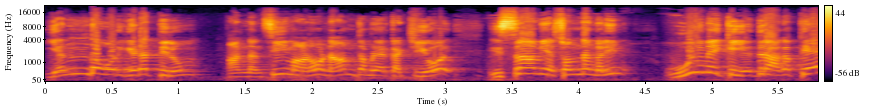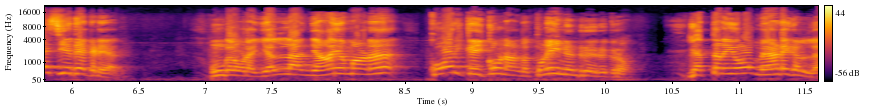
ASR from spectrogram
எந்த ஒரு இடத்திலும் அண்ணன் சீமானோ நாம் தமிழர் கட்சியோ இஸ்லாமிய சொந்தங்களின் உரிமைக்கு எதிராக பேசியதே கிடையாது. உங்களோட எல்லா நியாயமான கோரிக்கைக்கும் நாங்கள் துணை நின்று இருக்கிறோம். எத்தனையோ மேடைகள்ல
